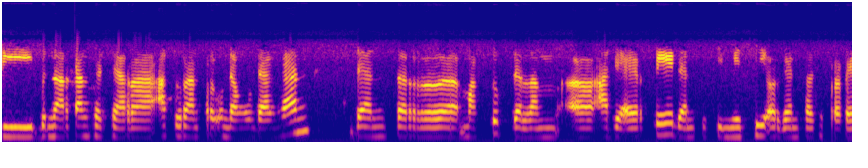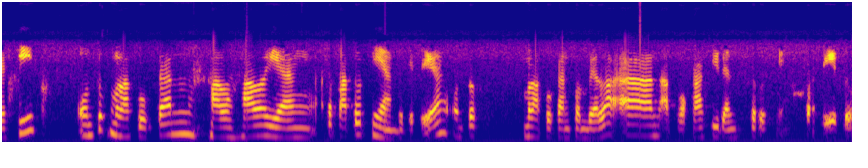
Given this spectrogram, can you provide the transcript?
dibenarkan secara aturan perundang-undangan dan termaktub dalam uh, eh, ADART dan visi misi organisasi profesi untuk melakukan hal-hal yang sepatutnya begitu ya untuk melakukan pembelaan, advokasi dan seterusnya seperti itu.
